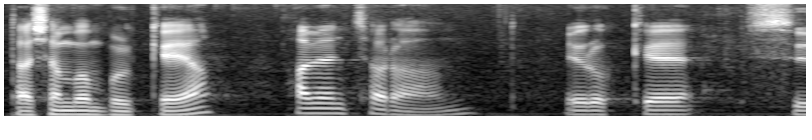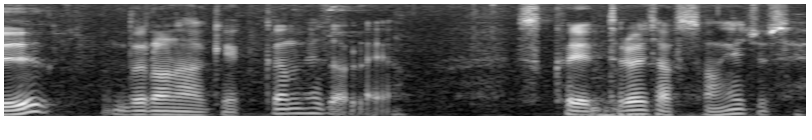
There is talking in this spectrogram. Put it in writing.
다시 한번 볼게요. 화면처럼 이렇게 쓱 늘어나게끔 해달래요. 스크립트를 작성해 주세요.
